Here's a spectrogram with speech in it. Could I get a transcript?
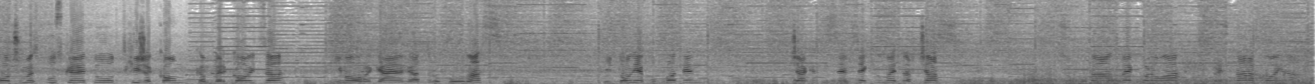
Започваме спускането от хижа Ком към Берковица. Има ураганен вятър около нас. И то ни е попътен. Чакат ни 70 км в час. Свобода на две колела през Стара планина.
